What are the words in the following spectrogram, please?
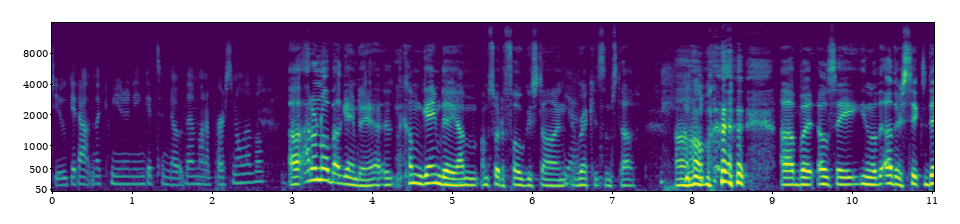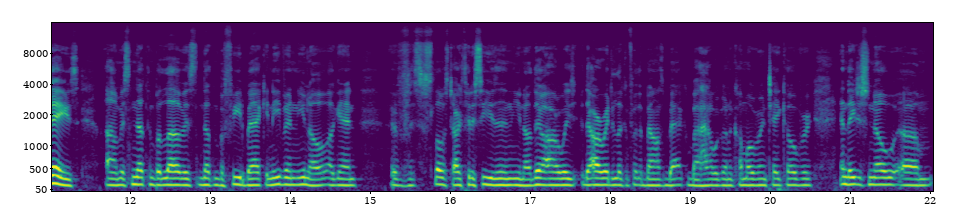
do get out in the community and get to know them on a personal level? Uh, I don't know about game day. Uh, Come game day, I'm I'm sort of focused on Yeah. wrecking some stuff. Um, uh, but I'll say, you know, the other six days, um, it's nothing but love. It's nothing but feedback. And even, you know, again, if it's a slow start to the season, you know, they're always they're already looking for the bounce back about how we're going to come over and take over. And they just know, um,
